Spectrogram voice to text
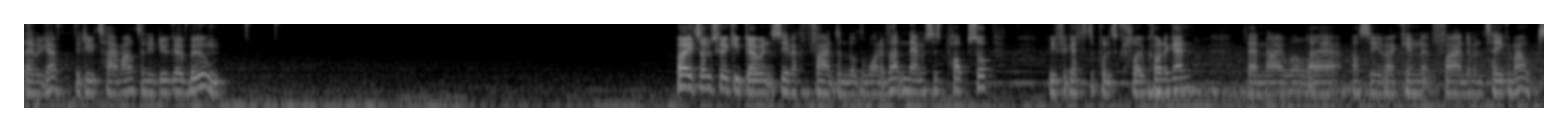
There we go. They do time out and they do go boom. Right, so I'm just going to keep going and see if I can find another one. If that Nemesis pops up, if he forgets to put his cloak on again, then I will, uh, I'll see if I can find him and take him out.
